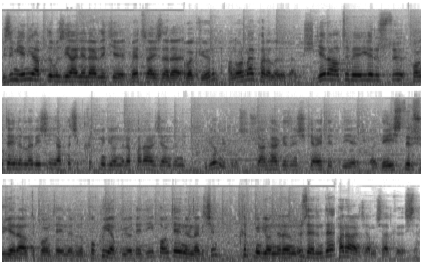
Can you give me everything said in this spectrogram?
Bizim yeni yaptığımız ihalelerdeki metrajlara bakıyorum. Anormal paralar ödenmiş. Yeraltı ve yerüstü konteynerleri için yaklaşık 40 milyon lira para harcandığını biliyor muydunuz? Şu an herkesin şikayet ettiği, değiştir şu yeraltı konteynerini, koku yapıyor dediği konteynerler için 40 milyon liranın üzerinde para harcamış arkadaşlar.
